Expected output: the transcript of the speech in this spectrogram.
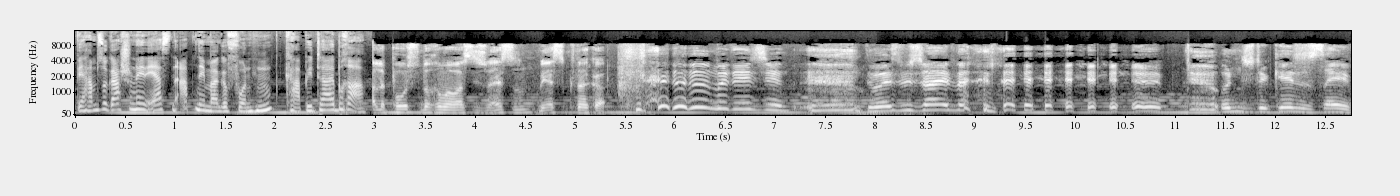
Wir haben sogar schon den ersten Abnehmer gefunden, Capital Bra. Alle posten doch immer, was sie so essen. Wir essen Knacker. Mit Hähnchen. Du weißt Bescheid. Und ein Stück Käse safe.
